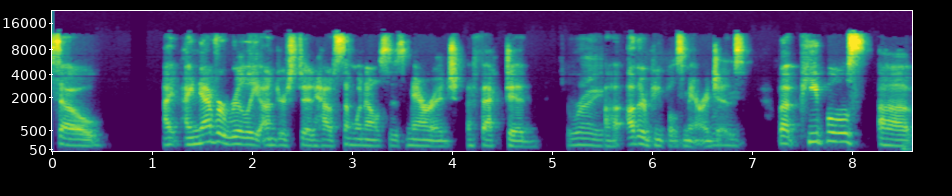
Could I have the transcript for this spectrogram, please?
so I, I never really understood how someone else's marriage affected right uh, other people's marriages. Right. But people's uh,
